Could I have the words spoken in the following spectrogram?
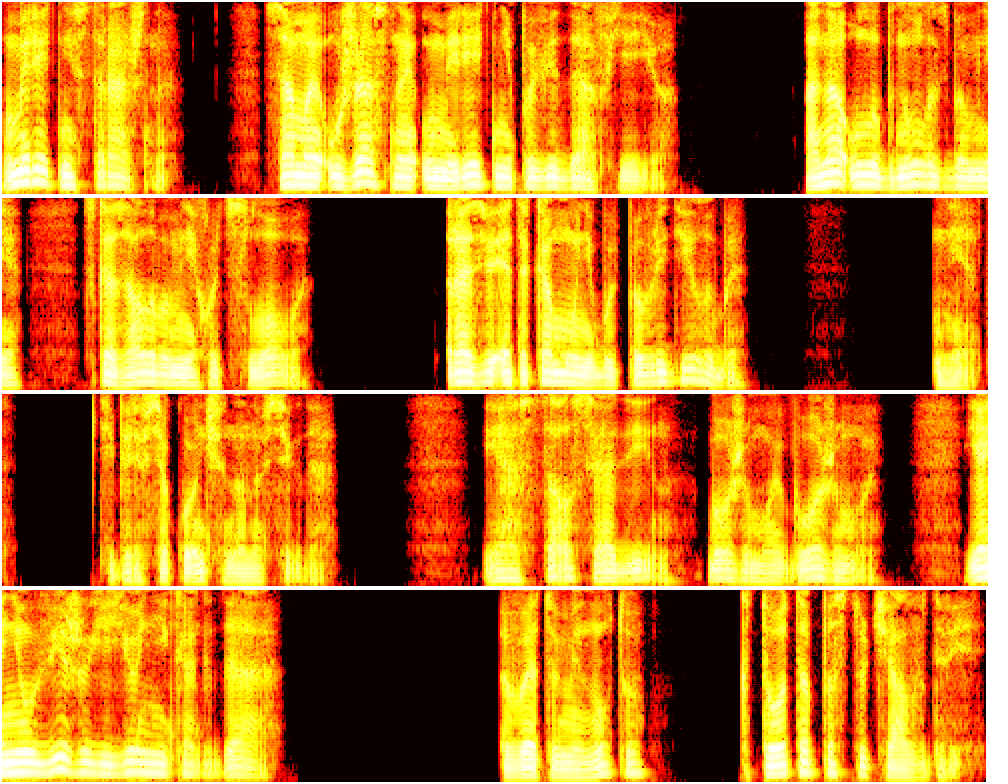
Умереть не страшно. Самое ужасное — умереть, не повидав ее. Она улыбнулась бы мне, сказала бы мне хоть слово. Разве это кому-нибудь повредило бы? Нет, теперь все кончено навсегда. Я остался один, боже мой, боже мой. Я не увижу ее никогда. В эту минуту кто-то постучал в дверь.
